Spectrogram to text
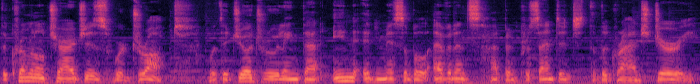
the criminal charges were dropped, with the judge ruling that inadmissible evidence had been presented to the grand jury.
